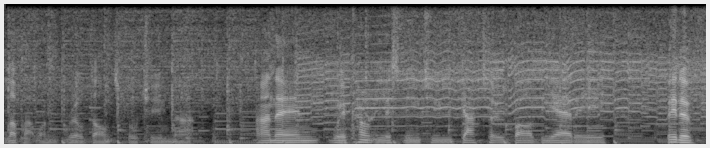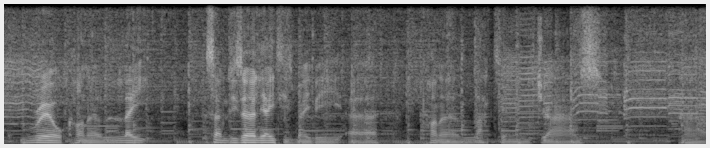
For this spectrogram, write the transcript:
love that one. Real dance floor tune that. And then we're currently listening to Gato Barbieri. Bit of real kind of late 70s, early 80s maybe, uh, kind of Latin jazz. Uh,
